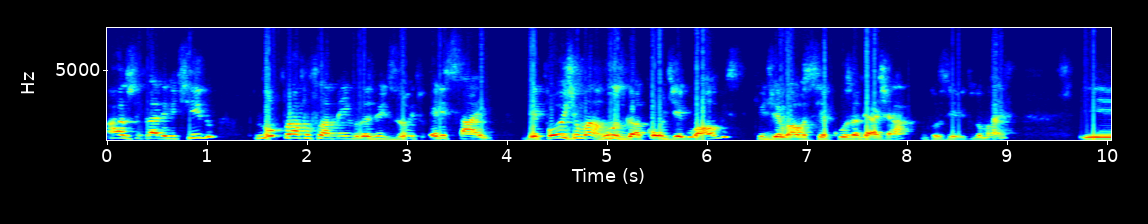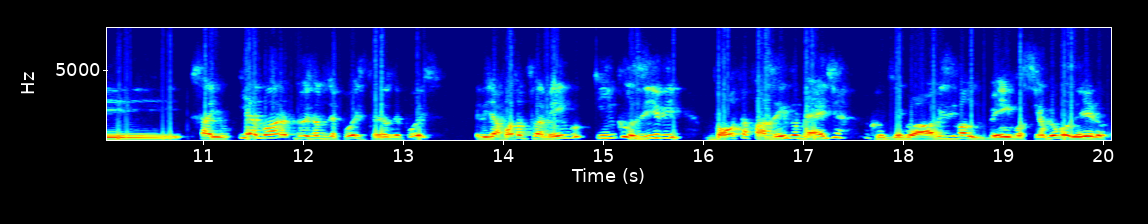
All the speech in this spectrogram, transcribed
Ah, não sei que lá demitido. No próprio Flamengo 2018, ele sai depois de uma rusga com o Diego Alves, que o Diego Alves se recusa a viajar, inclusive, tudo mais, e saiu. E agora, dois anos depois, três anos depois, ele já volta para o Flamengo e, inclusive, volta fazendo média com o Diego Alves e falando: vem, você é o meu goleiro,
